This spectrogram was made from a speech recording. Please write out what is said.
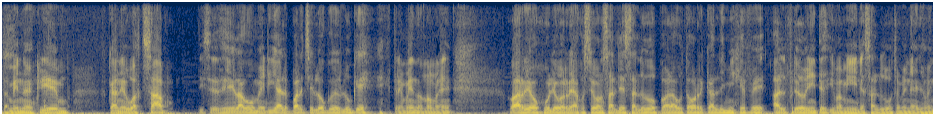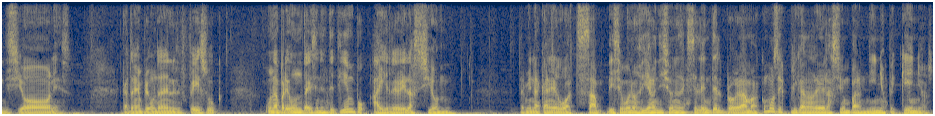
También nos escriben acá en el WhatsApp, Dice, desde la gomería, el parche loco de Luque, tremendo nombre, ¿eh? Barrio Julio Correa, José González, saludos para Gustavo Recalde y mi jefe Alfredo Benítez y familia, saludos también a ellos, bendiciones. Acá también preguntan en el Facebook, Una pregunta, dice, en este tiempo hay revelación. También acá en el WhatsApp dice, buenos días, bendiciones, excelente el programa. ¿Cómo se explica la revelación para niños pequeños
